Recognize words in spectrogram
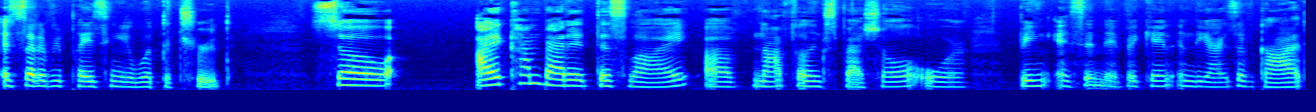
instead of replacing it with the truth. So I combated this lie of not feeling special or being insignificant in the eyes of God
